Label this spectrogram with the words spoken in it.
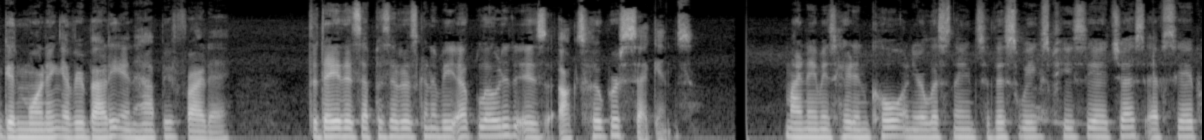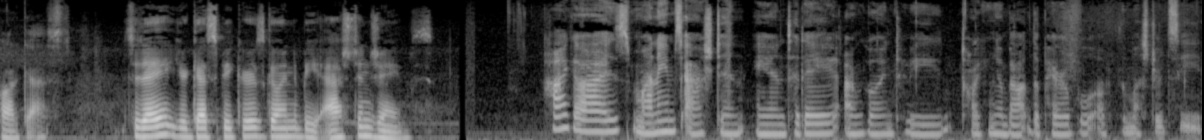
Good morning, everybody, and happy Friday. The day this episode is going to be uploaded is October 2nd. My name is Hayden Cole, and you're listening to this week's PCHS FCA podcast. Today, your guest speaker is going to be Ashton James. Hi, guys. My name's Ashton, and today I'm going to be talking about the parable of the mustard seed.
